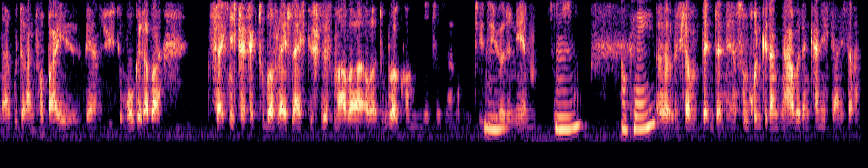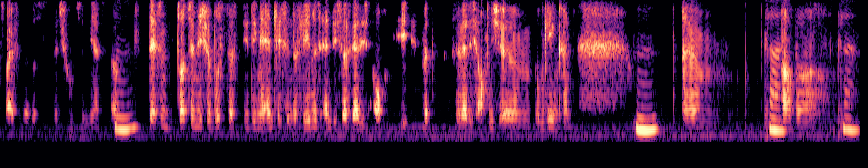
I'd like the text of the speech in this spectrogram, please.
na gut, daran vorbei wäre natürlich gemogelt, aber vielleicht nicht perfekt drüber, vielleicht leicht geschliffen, aber, aber drüber kommen sozusagen und die, die mhm. Hürde nehmen. Mhm. Okay. Äh, ich glaube, wenn, wenn ich das vom Grundgedanken habe, dann kann ich gar nicht daran zweifeln, dass es nicht funktioniert. Mhm. Dessen trotzdem nicht bewusst, dass die Dinge endlich sind. Das Leben ist endlich, das werde ich auch, das werde ich auch nicht ähm, umgehen können. Mhm. Ähm, Klar. Aber, Klar.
